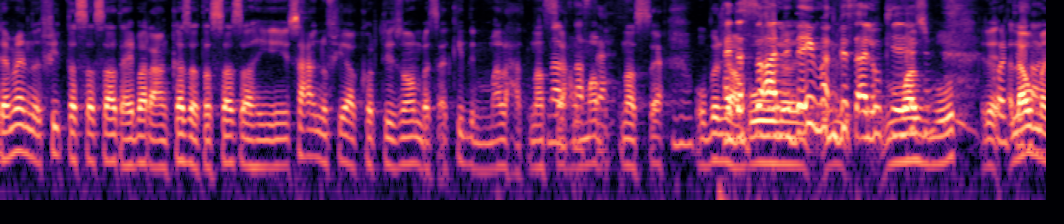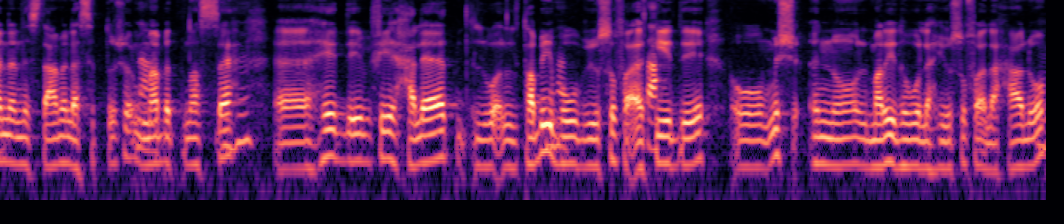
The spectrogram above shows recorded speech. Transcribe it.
كمان في تصاصات عبارة عن كذا تصاصه هي صح إنه فيها كورتيزون بس أكيد ما رح تنصح وما بتنصح. وبرجع هذا السؤال اللي دائما بيسألوك مزبوط. لو بدنا نستعملها ست أشهر نعم. ما بتنصح آه هيدي في حالات الطبيب هو بيوصفها أكيد ومش إنه المريض هو اللي يوصفها لحاله.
